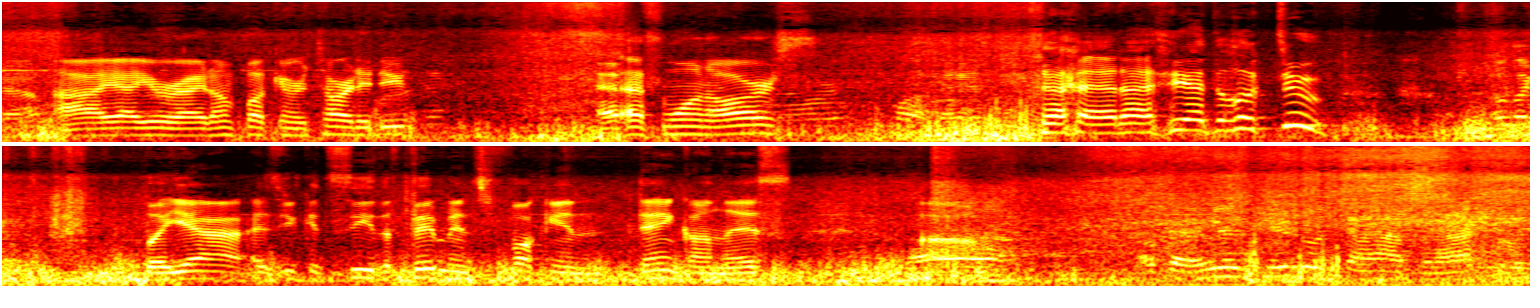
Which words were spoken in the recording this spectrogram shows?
cap. Ah, yeah, you're right. I'm fucking retarded, dude. F1Rs. Come on, man. he had to look too. I was like, But yeah, as you can see, the fitment's fucking dank on this. Um, okay, here's, here's what's gonna happen actually.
